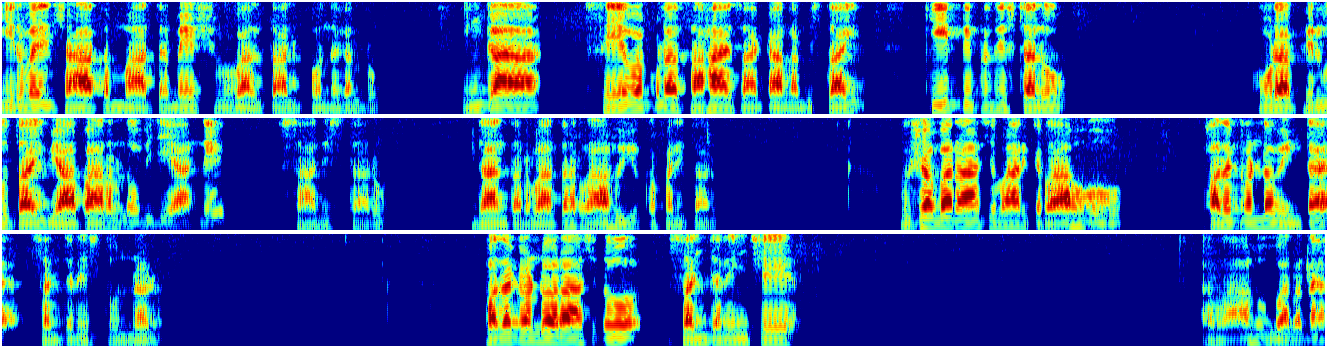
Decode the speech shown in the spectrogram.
ఇరవై శాతం మాత్రమే శుభ ఫలితాలు పొందగలరు. ఇంకా సేవకుల సహాయ శాఖ లభిస్తాయి. కీర్తి ప్రతిష్టలు కూడా పెరుగుతాయి. వ్యాపారంలో విజయాన్ని సాధిస్తారు. దాని తర్వాత రాహు యొక్క ఫలితాలు. వృషభ రాశి వారికి రాహు పదకొండవ ఇంట సంచరిస్తున్నాడు. పదకొండవ రాశిలో సంచరించే రాహు వలన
